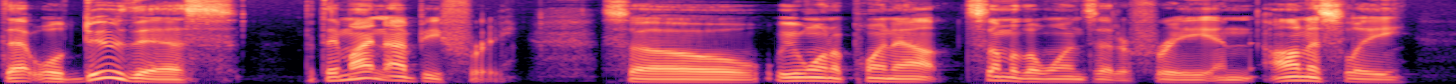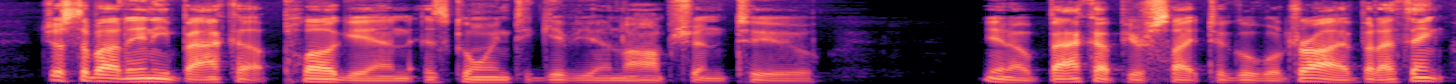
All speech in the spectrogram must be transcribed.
that will do this, but they might not be free. So, we want to point out some of the ones that are free. And honestly, just about any backup plugin is going to give you an option to you know, back up your site to Google Drive. But I think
